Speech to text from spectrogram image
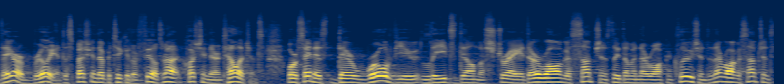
They are brilliant, especially in their particular fields. We're not questioning their intelligence. What we're saying is their worldview leads them astray. Their wrong assumptions lead them in their wrong conclusions, and their wrong assumptions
